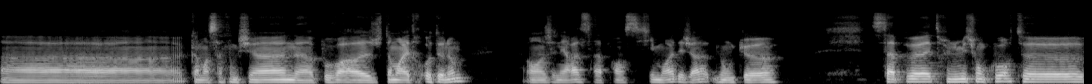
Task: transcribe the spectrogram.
comment ça fonctionne, pouvoir, justement être autonome. En général, ça prend 6 mois déjà, donc ça peut être une mission courte, heu,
